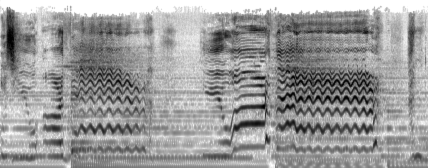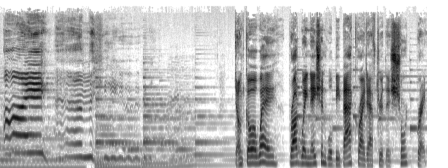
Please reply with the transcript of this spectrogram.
is you are there. Don't go away. Broadway Nation will be back right after this short break.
